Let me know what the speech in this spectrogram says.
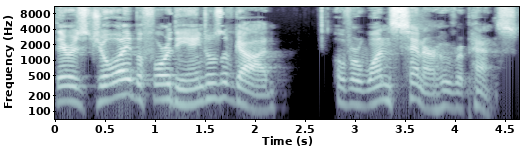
there is joy before the angels of God over one sinner who repents.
